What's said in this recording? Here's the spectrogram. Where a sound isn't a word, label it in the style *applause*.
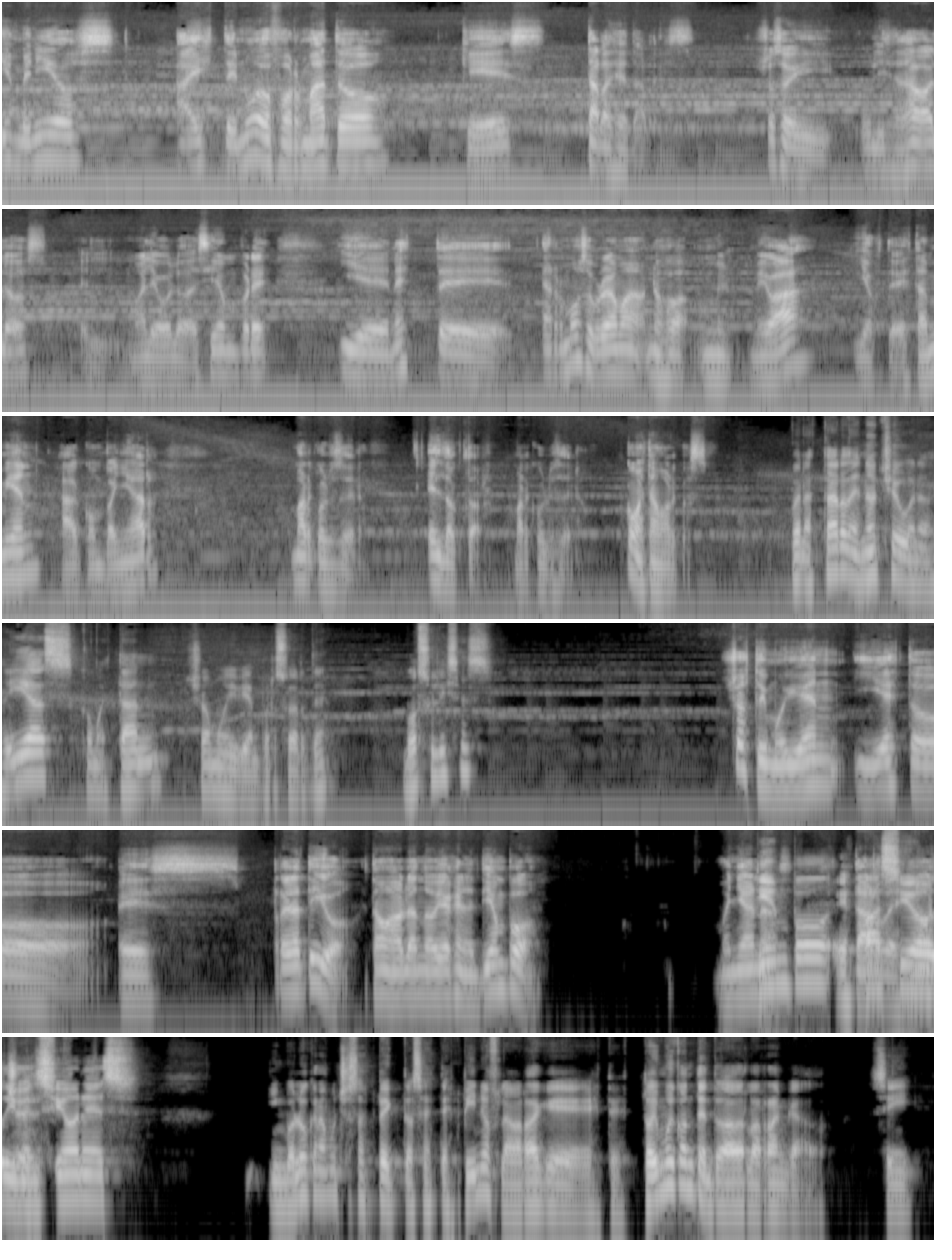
Bienvenidos a este nuevo formato que es Tardes de Tardes. Yo soy Ulises Dávalos, el malévolo de siempre, y en este hermoso programa nos me, va, y a ustedes también, a acompañar Marco Lucero, el doctor Marco Lucero. ¿Cómo están, Marcos? Buenas tardes, noches, buenos días. ¿Cómo están? Yo muy bien, por suerte. ¿Vos, Ulises? Yo estoy muy bien y esto es relativo. Estamos hablando de viaje en el tiempo. Mañana. Tiempo, espacio, dimensiones. Involucra muchos aspectos este spin-off. La verdad que este, estoy muy contento de haberlo arrancado. Sí.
